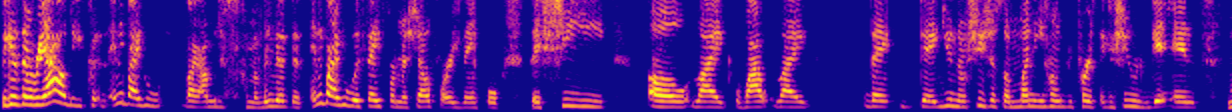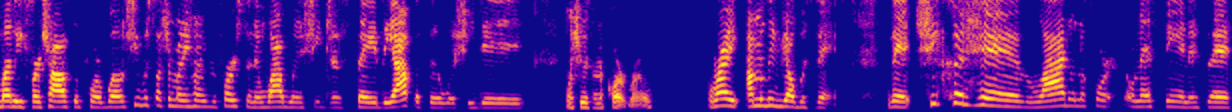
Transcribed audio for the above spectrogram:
Because in reality, anybody who like I'm just I'm gonna leave it at this. Anybody who would say for Michelle, for example, that she oh like why like that that you know she's just a money hungry person because she was getting money for child support. Well, she was such a money hungry person, and why wouldn't she just say the opposite of what she did when she was in the courtroom? Right? I'm gonna leave y'all with that. That she could have lied on the court on that stand and said,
